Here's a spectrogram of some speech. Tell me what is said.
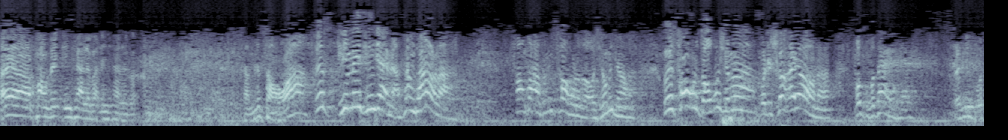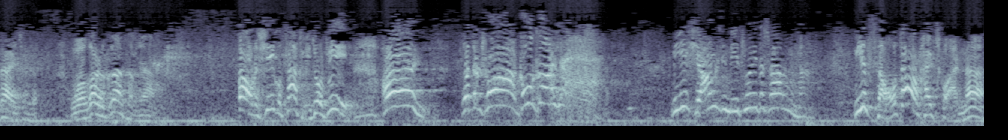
哎呀，胖飞，您下来吧，您下来吧。怎么着走啊？您没听见呢？放炮了！放炮怎么凑合着走行不行？我凑合着走不行啊！我这车还要呢，我古代去，人家古代去了。我二哥怎么样？抱着西瓜撒腿就追！哎，我的车给我搁下！你想想，你追得上吗？你走道还喘呢，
